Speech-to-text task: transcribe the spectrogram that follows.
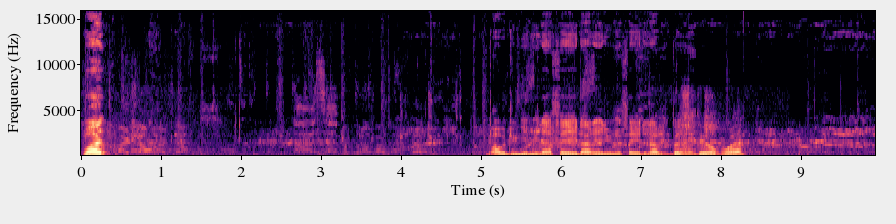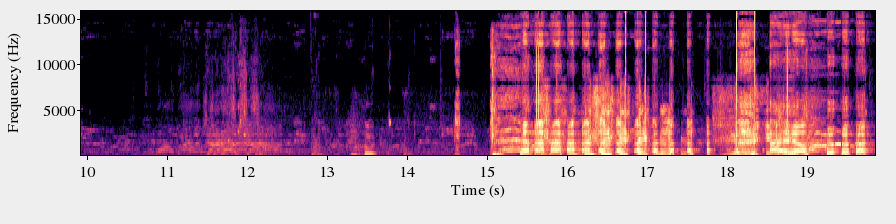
What? Why would you give me that fade? I didn't even fade that I was doing. Still, boy. I uh,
